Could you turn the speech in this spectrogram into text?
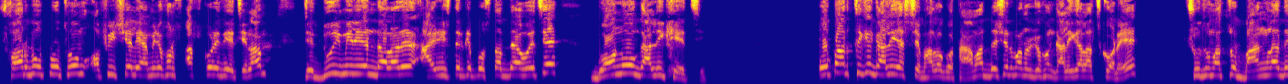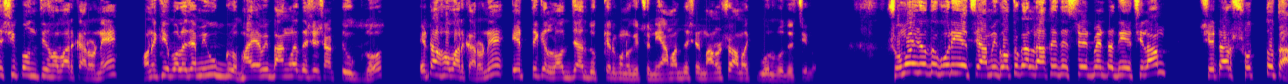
সর্বপ্রথম অফিসিয়ালি আমি যখন ফাঁস করে দিয়েছিলাম যে দুই মিলিয়ন ডলারের আইরিশদেরকে প্রস্তাব দেওয়া হয়েছে, গণ গালি খেয়েছি। ওপার থেকে গালি আসছে, ভালো কথা। আমার দেশের মানুষ যখন গালিগালাজ করে, শুধুমাত্র বাংলাদেশি পন্থী হওয়ার কারণে অনেকে বলে যে আমি উগ্র, ভাই, আমি বাংলাদেশের স্বার্থে উগ্র। এটা হওয়ার কারণে এর থেকে লজ্জার দুঃখের কোনো কিছু নেই। আমার দেশের মানুষও আমাকে ভুল বুঝেছিল। সময় যত গড়িয়েছে, আমি গতকাল রাতে যে স্টেটমেন্টটা দিয়েছিলাম সেটার সত্যতা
